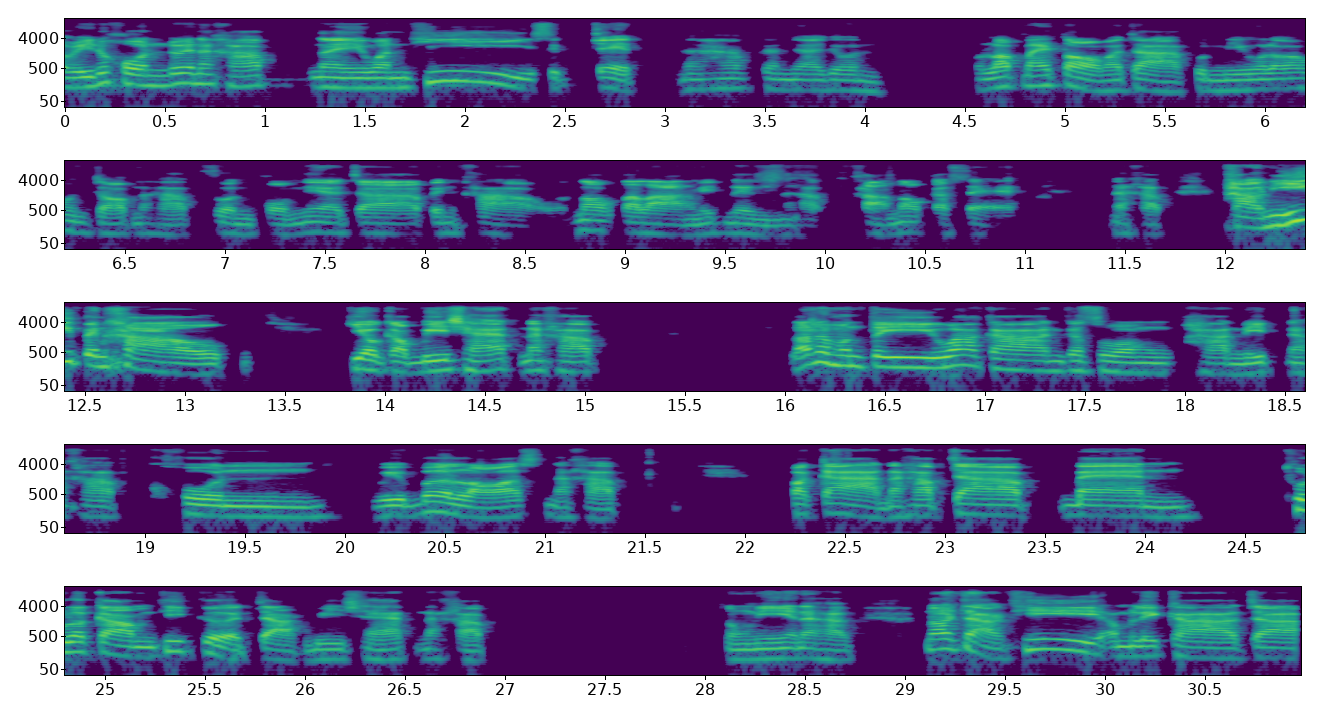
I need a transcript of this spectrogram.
สวัสดีทุกคนด้วยนะครับ ในวันที่ 17 นะครับ กันยายนผมรับไม้ต่อมาจากคุณมิวแล้วก็คุณจ๊อบนะครับ ส่วนผมเนี่ยจะเป็นข่าวนอกตารางนิดนึงนะครับ ข่าวนอกกระแสนะครับ ข่าวนี้เป็นข่าวเกี่ยวกับ WeChat นะครับ รัฐมนตรีว่าการกระทรวงพาณิชย์นะครับ คุณวิเบอร์ลอสนะครับ ประกาศนะครับจะแบนธุรกรรมที่เกิดจาก WeChat นะครับ ตรงนี้นะครับ นอกจากที่อเมริกาจะ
